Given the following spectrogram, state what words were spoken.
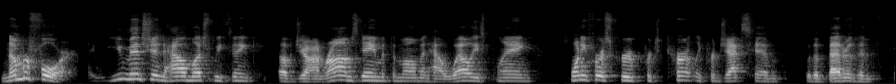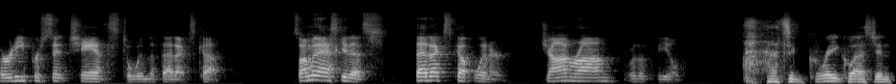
Number four, you mentioned how much we think of Jon Rahm's game at the moment, how well he's playing. 21st Group currently projects him with a better than 30% chance to win the FedEx Cup. So I'm going to ask you this FedEx Cup winner, Jon Rahm or the field? That's a great question.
